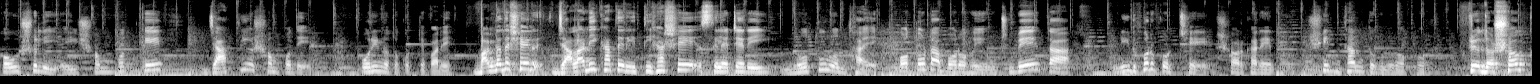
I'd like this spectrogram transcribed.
কৌশলী এই সম্পদকে জাতীয় সম্পদে পরিণত করতে পারে। বাংলাদেশের জ্বালানি খাতের ইতিহাসে সিলেটের এই নতুন অধ্যায় কতটা বড় হয়ে উঠবে তা নির্ভর করছে সরকারের সিদ্ধান্তগুলোর ওপর। প্রিয় দর্শক,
